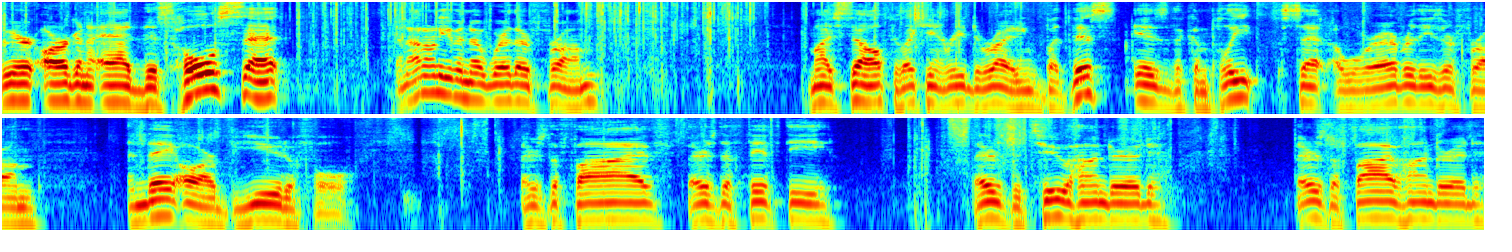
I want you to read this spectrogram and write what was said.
we are going to add this whole set. And I don't even know where they're from myself because I can't read the writing. But this is the complete set of wherever these are from. And they are beautiful. There's the 5. There's the 50. There's the 200. There's the 500.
